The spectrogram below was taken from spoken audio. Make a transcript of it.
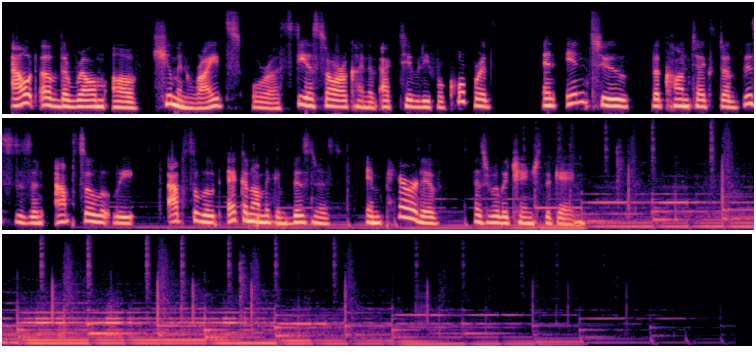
out of the realm of human rights or a CSR kind of activity for corporates and into the context of this is an absolutely absolute economic and business imperative has really changed the game.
